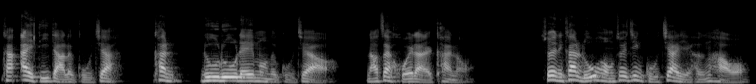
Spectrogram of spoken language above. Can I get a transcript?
看爱迪达的股价，看。Lululemon 的股价哦，然后再回来看哦，所以你看卢鸿最近股价也很好哦。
